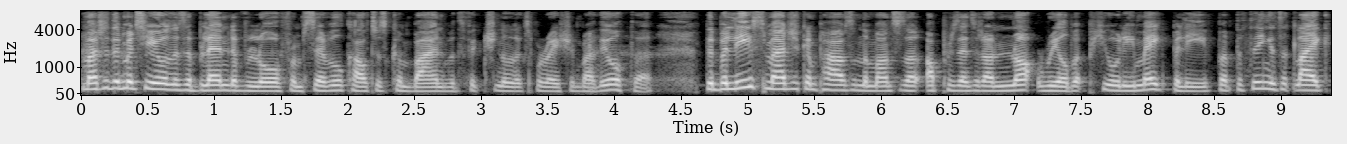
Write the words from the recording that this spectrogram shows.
Much of the material is a blend of lore from several cultures combined with fictional exploration by the author. The beliefs, magic, and powers and the monsters are, are presented are not real but purely make believe. But the thing is that, like,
